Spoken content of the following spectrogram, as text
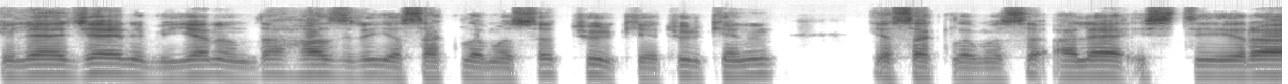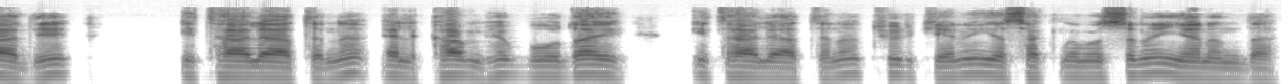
ile canibi yanında Hazri yasaklaması Türkiye Türkiye'nin yasaklaması ala istiradi ithalatını el kamhi buğday ithalatını Türkiye'nin yasaklamasının yanında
